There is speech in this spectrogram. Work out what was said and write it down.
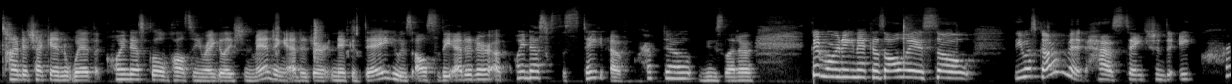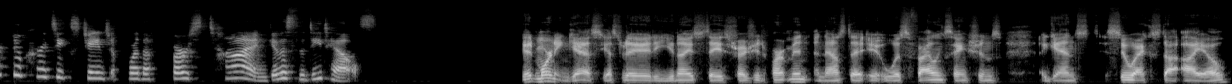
time to check in with CoinDesk Global Policy and Regulation Managing Editor Nick De, who is also the editor of CoinDesk's The State of Crypto newsletter. Good morning, Nick, as always. So, the US government has sanctioned a cryptocurrency exchange for the first time. Give us the details. Good morning. Yes, yesterday the United States Treasury Department announced that it was filing sanctions against Suex.io,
